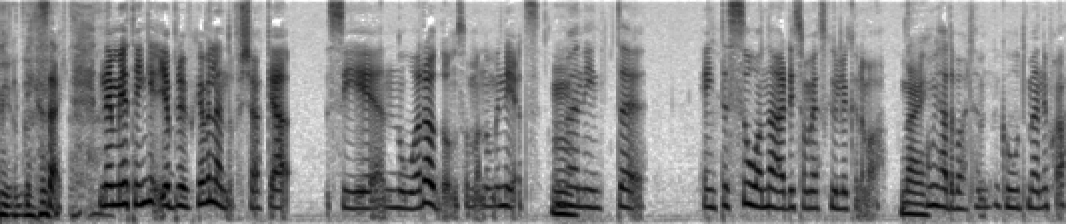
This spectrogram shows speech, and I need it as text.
med Exakt. Nej, men jag, tänker, jag brukar väl ändå försöka se några av dem som har nominerats. Mm. Men inte, jag är inte så nördig som jag skulle kunna vara. Nej. Om jag hade varit en god människa.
